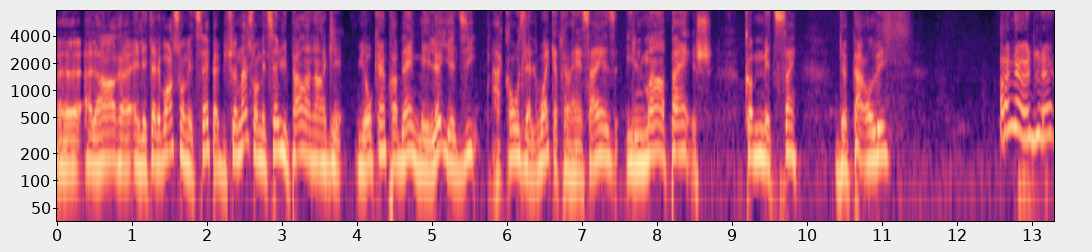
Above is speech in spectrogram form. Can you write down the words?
Euh, alors, euh, elle est allée voir son médecin, puis habituellement, son médecin lui parle en anglais. Il n'y a aucun problème. Mais là, il a dit, à cause de la loi 96, il m'empêche, comme médecin, de parler en anglais.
